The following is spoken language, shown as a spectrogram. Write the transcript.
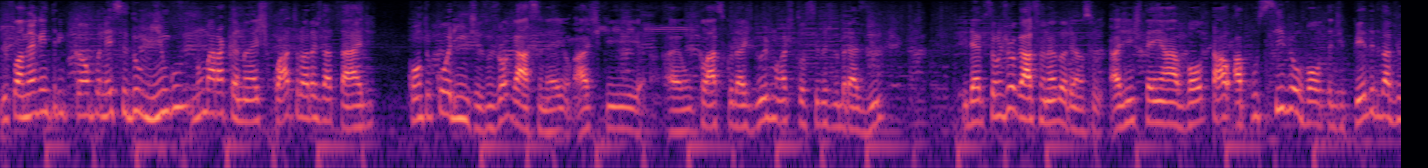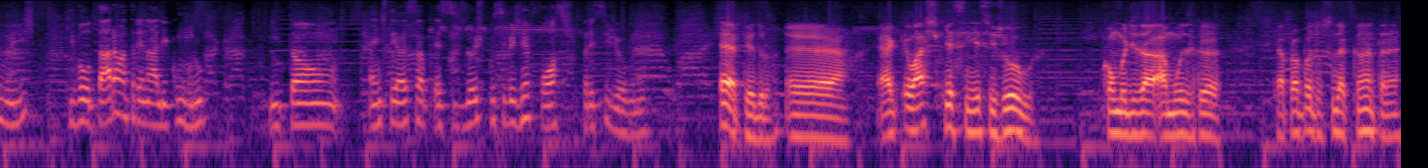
E o Flamengo entra em campo nesse domingo, no Maracanã, às 4 horas da tarde, contra o Corinthians, um jogaço, né? Acho que é um clássico das duas maiores torcidas do Brasil. E deve ser um jogaço, né, Lourenço? A gente tem a volta, a possível volta de Pedro e Davi Luiz, que voltaram a treinar ali com o grupo. Então, a gente tem essa, esses dois possíveis reforços para esse jogo, né? É, Pedro, é, é, eu acho que assim, esse jogo, como diz a, a, música que a própria torcida canta, né?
